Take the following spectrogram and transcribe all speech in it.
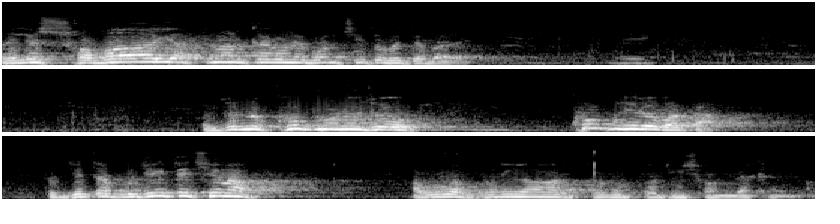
তাহলে সবাই আপনার কারণে বঞ্চিত হতে পারে। এই জন্য খুব মনোযোগ, খুব নীরবতা। তো যেটা বুঝাইতেছিলাম আল্লাহ দুনিয়ার কোন পজিশন দেখেন না।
